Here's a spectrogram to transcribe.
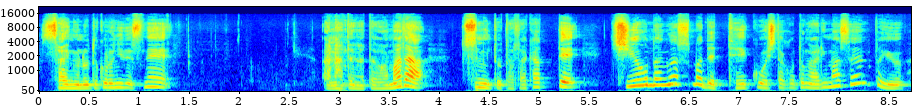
最後のところにですねあなた方はまだ罪と戦って血を流すまで抵抗したことがありませんという言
